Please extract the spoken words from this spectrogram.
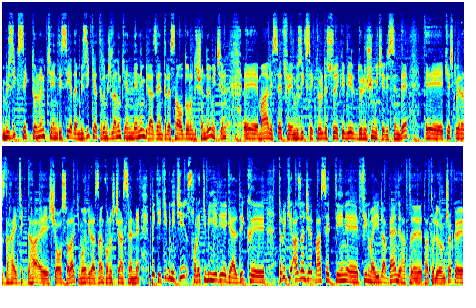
müzik sektörünün kendisi ya da müzik yatırımcılarının kendilerinin biraz enteresan olduğunu düşündüğüm için e, maalesef e, müzik sektörü de sürekli bir dönüşüm içerisinde e, keşke biraz daha etik daha e, şey olsalar ki bunu birazdan konuşacağız seninle. Peki 2002 sonra 2007'ye geldik. E, tabii ki az önce bahsettiğin e, firmayı da ben de hat- e, hatırlıyorum. Çok e,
